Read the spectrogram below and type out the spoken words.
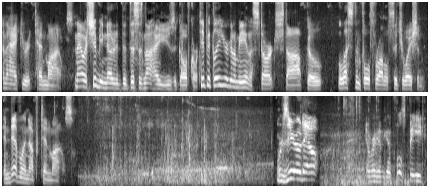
an accurate 10 miles. Now it should be noted that this is not how you use a golf cart. Typically you're gonna be in a start, stop, go less than full throttle situation and definitely not for 10 miles. We're zeroed out and we're gonna go full speed.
